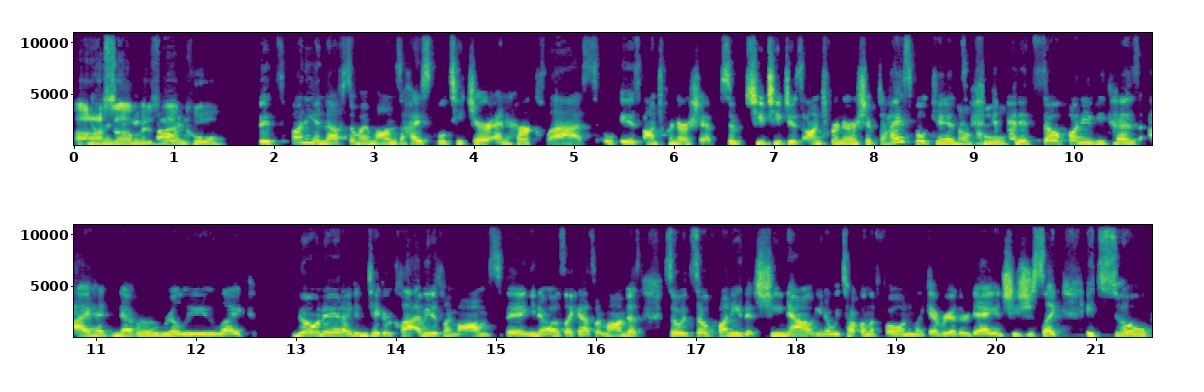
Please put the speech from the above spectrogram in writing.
Awesome. Northern Virginia. Isn't oh, that cool? It's funny enough. So my mom's a high school teacher, and her class is entrepreneurship. So she teaches entrepreneurship to high school kids. Oh, cool! And it's so funny because I had never really like known it. I didn't take her class. I mean, it's my mom's thing, you know. I was like, that's what mom does. So it's so funny that she now, you know, we talk on the phone like every other day, and she's just like, it's so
